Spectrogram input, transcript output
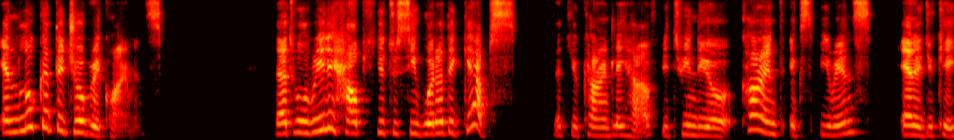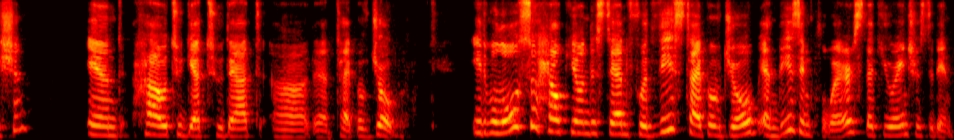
And look at the job requirements. That will really help you to see what are the gaps that you currently have between your current experience and education and how to get to that, uh, that type of job. It will also help you understand for this type of job and these employers that you're interested in,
